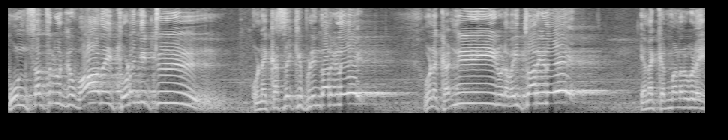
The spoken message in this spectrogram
உன் சத்துருளுக்கு வாதை தொடங்கிற்று உன்னை கசக்கி பிழிந்தார்களே உன்னை கண்ணீரோட வைத்தார்களே. என கண்மணர்களே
